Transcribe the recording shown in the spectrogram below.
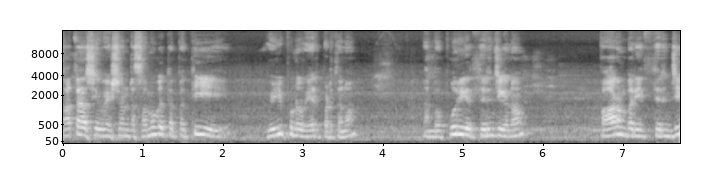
சாத்தா சிவேஷன்ற சமூகத்தை பற்றி விழிப்புணர்வு ஏற்படுத்தணும். நம்ம பூர்வீகத்தை தெரிஞ்சுக்கணும். பாரம்பரியத்தை தெரிஞ்சு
